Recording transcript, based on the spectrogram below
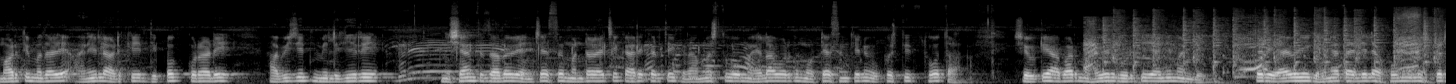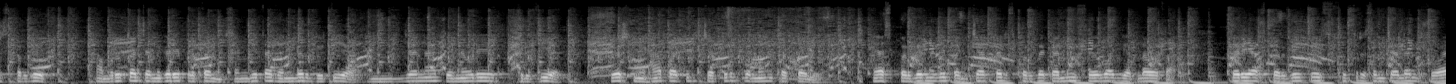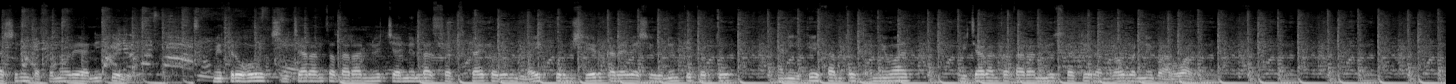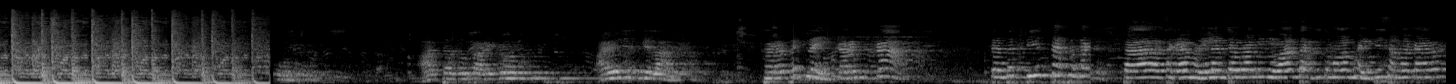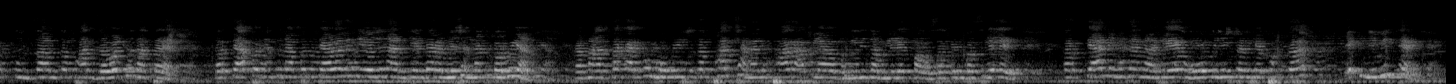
मारुती मदाळे अनिल आडके दीपक कुराडे अभिजित मिलगिरे निशांत जाधव यांच्यासह मंडळाचे कार्यकर्ते ग्रामस्थ व महिला वर्ग मोठ्या संख्येने उपस्थित होता. शेवटी आभार महावीर घोडके यांनी मानले. तर यावेळी घेण्यात आलेल्या होम मिनिस्टर स्पर्धेत अमृता चंदगडे प्रथम संगीता धनगर द्वितीय अंजना केनवडे तृतीय व स्नेहा पाटील चतुर्थ क्रमांक पटकावले या स्पर्धेमध्ये पंच्याहत्तर स्पर्धकांनी सहभाग घेतला होता. तर या स्पर्धेचे सूत्रसंचालन सुहासिनी बसनवरे यांनी केले. मित्र हो विचारांचा तारा न्यूज चॅनेलला सबस्क्राईब करून लाईक करून शेअर करावी अशी विनंती करतो. आणि इथे थांबतो. धन्यवाद. विचारांचा तारा न्यूजसाठी रंगराव बन्ने बारवाड. खरंच नाही. कारण का? त्यांचा तीन तासाचा सगळ्या महिलांच्यावर आम्ही निवांत अगदी तुम्हाला माहिती सांगा कारण तुमचं आमचं फार जवळचं नातं आहे. तर त्या पद्धतीने आपण त्यावेळेला नियोजन आणखी एकदा रमेशांना करूया. कारण आजचा कार्यक्रम होम मिनिस्टरचा फार छान आणि फार आपल्या भगिनी जमलेले आहेत पावसातून बसलेले आहेत. तर त्या निमित्तानं हे होम मिनिस्टर हे फक्त एक निमित्त आहे.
